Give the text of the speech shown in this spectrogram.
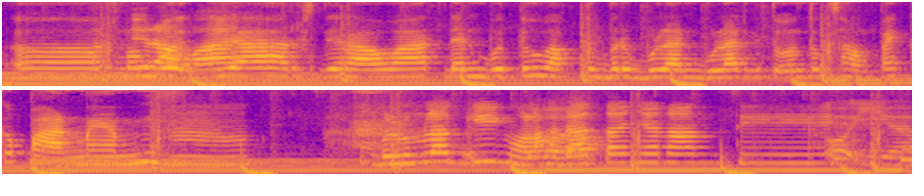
eh, Harus membuat- dirawat. ya harus dirawat dan butuh waktu berbulan-bulan gitu untuk sampai ke panen. Hmm, belum lagi ngolah datanya nanti. Oh iya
